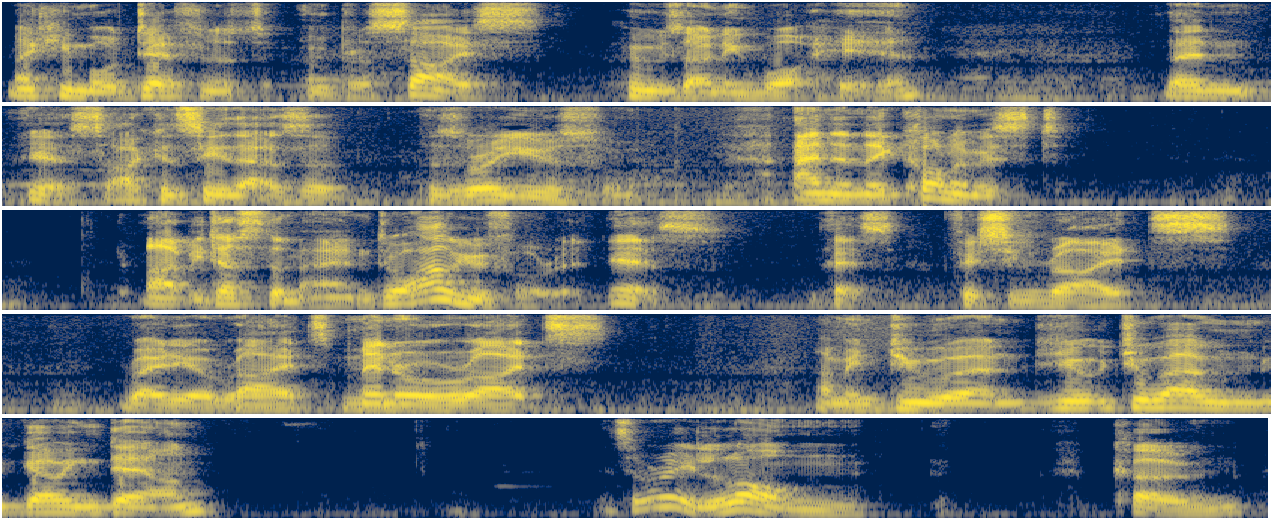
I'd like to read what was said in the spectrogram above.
making more definite and precise who's owning what here, then yes, I can see that as a as very useful. And an economist might be just the man to argue for it. Yes, yes, fishing rights, radio rights, mineral rights. I mean, do you do you, do you own going down? It's a very long cone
